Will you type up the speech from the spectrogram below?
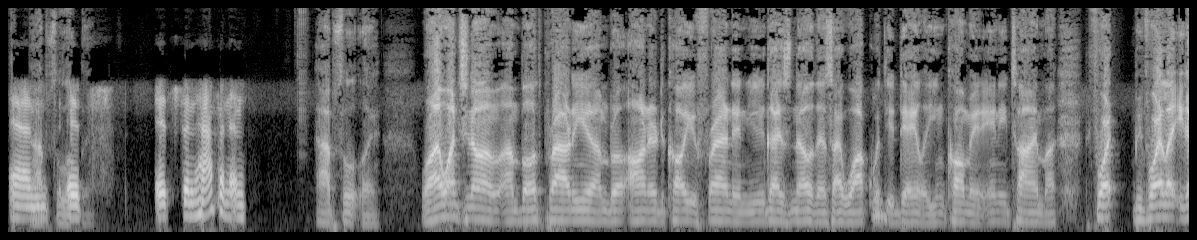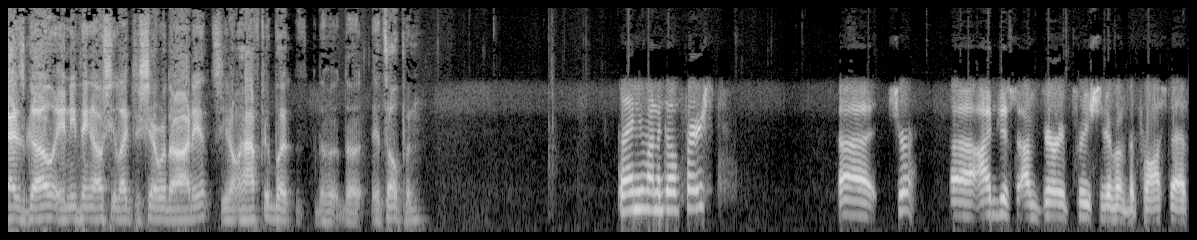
And Absolutely. it's it's been happening. Absolutely. Well, I want you to know I'm, I'm both proud of you. I'm honored to call you friend, and you guys know this. I walk with you daily. You can call me at any time. Uh, before before I let you guys go, anything else you'd like to share with our audience? You don't have to, but the, the it's open. Glenn, you want to go first? Uh, sure. Uh, I'm just I'm very appreciative of the process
